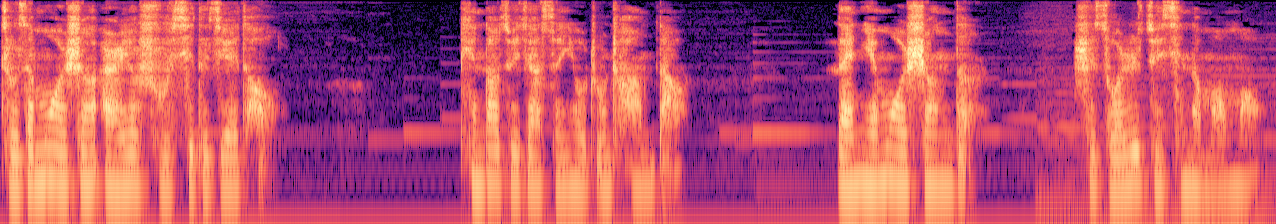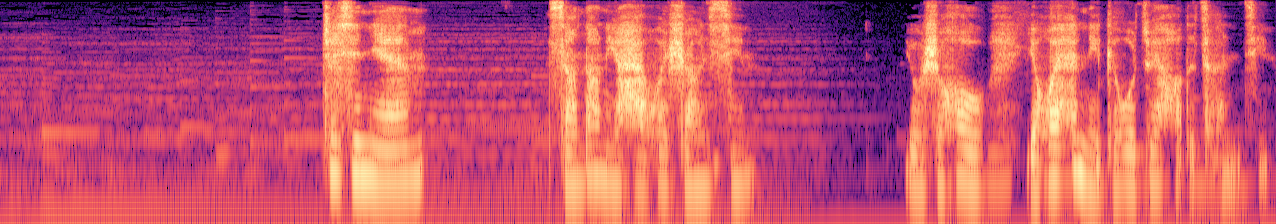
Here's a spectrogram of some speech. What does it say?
走在陌生而又熟悉的街头，听到最佳损友中唱道：“来年陌生的，是昨日最亲的某某。”这些年，想到你还会伤心，有时候也会恨你给我最好的曾经。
